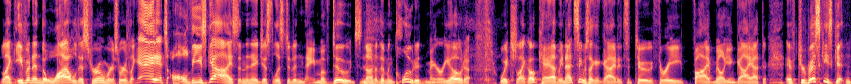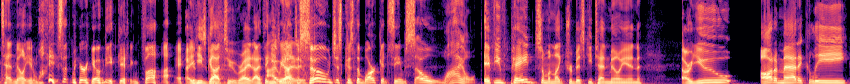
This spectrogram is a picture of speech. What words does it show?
Like even in the wildest rumors, where it's like, hey, it's all these guys, and then they just listed a name of dudes. None of them included Mariota. Which, like, okay, I mean, that seems like a guy that's a two, three, five million guy out there. If Trubisky's getting ten million, why isn't Mariota getting five? Uh, he's got to right. I think I mean, got I'd to. assume just because the market seems so wild. if you paid someone like Trubisky 10 million, are you automatically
